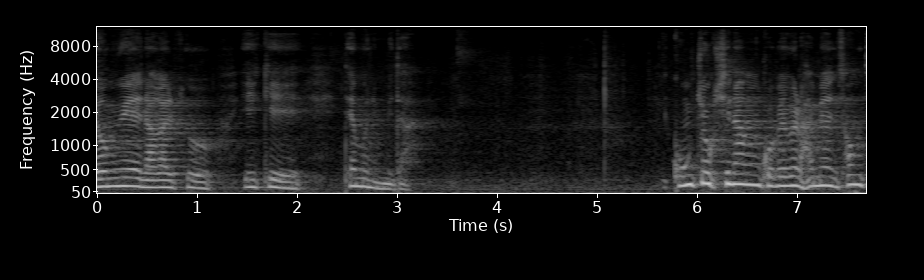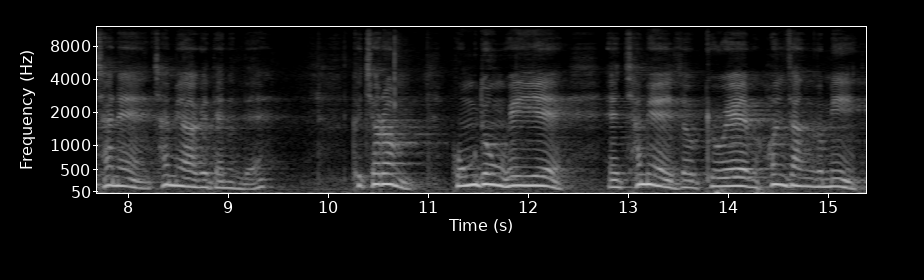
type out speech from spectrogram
영위해 나갈 수 있기 때문입니다. 공적 신앙 고백을 하면 성찬에 참여하게 되는데 그처럼 공동회의에 참여해서 교회 헌상금이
